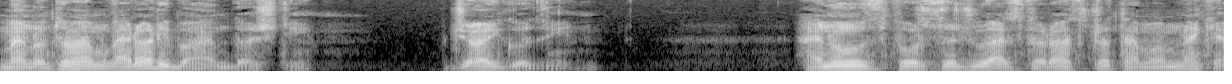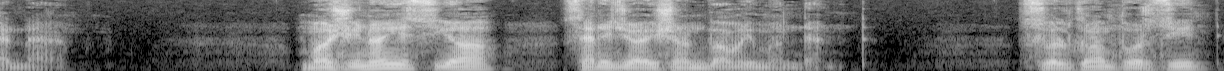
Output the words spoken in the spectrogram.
من و تو هم قراری با هم داشتیم. جایگزین. هنوز پرسجو از فراست را تمام نکردم. ماشین های سیاه سر جایشان باقی ماندند. سلکان پرسید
